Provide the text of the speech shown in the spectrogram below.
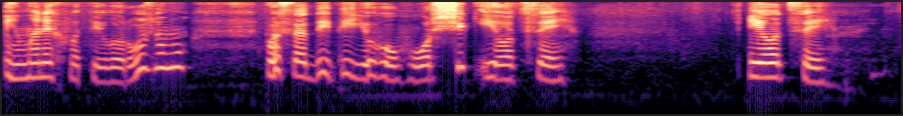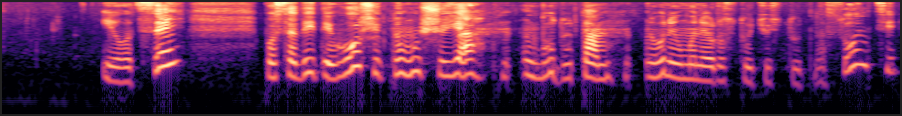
І в мене хватило розуму посадити його в горщик і оцей, і оцей, і оцей посадити горщик, тому що я буду там, вони у мене ростуть ось тут на сонці,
